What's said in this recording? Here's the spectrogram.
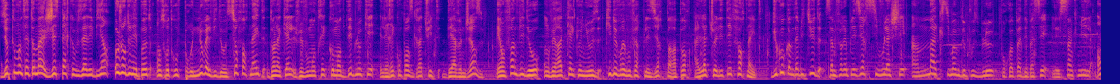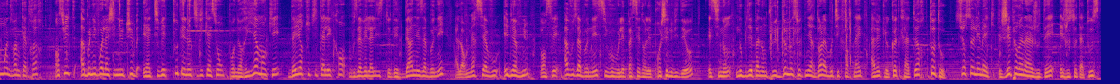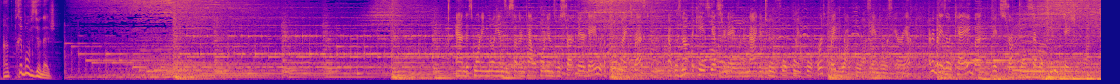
Yo tout le monde c'est Thomas, j'espère que vous allez bien. Aujourd'hui les potes, on se retrouve pour une nouvelle vidéo sur Fortnite dans laquelle je vais vous montrer comment débloquer les récompenses gratuites des Avengers. Et en fin de vidéo, on verra quelques news qui devraient vous faire plaisir par rapport à l'actualité Fortnite. Du coup, comme d'habitude, ça me ferait plaisir si vous lâchiez un maximum de pouces bleus, pourquoi pas dépasser les 5000 en moins de 24 heures. Ensuite, abonnez-vous à la chaîne YouTube et activez toutes les notifications pour ne rien manquer. D'ailleurs, tout de suite à l'écran, vous avez la liste des derniers abonnés, alors merci à vous et bienvenue. Pensez à vous abonner si vous voulez passer dans les prochaines vidéos. Et sinon, n'oubliez pas non plus de me soutenir dans la boutique Fortnite avec le code créateur TOTO. Sur ce les mecs, j'ai plus rien à ajouter et je vous souhaite à tous un très bon visionnage. And this morning, millions of Southern Californians will start their day with a full night's rest. That was not the case yesterday when a magnitude 4.4 earthquake rocked the Los Angeles area. Everybody's okay, but it struck while several TV stations were on the.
